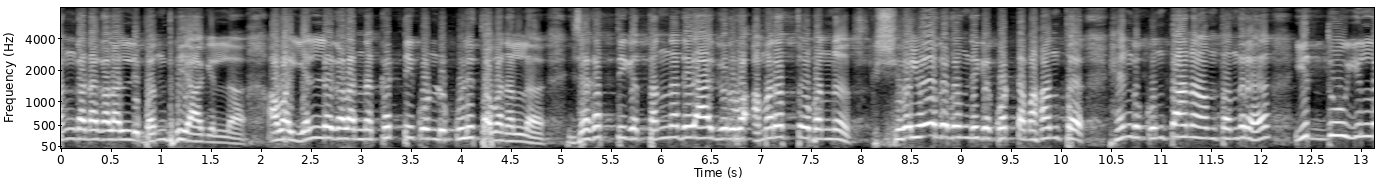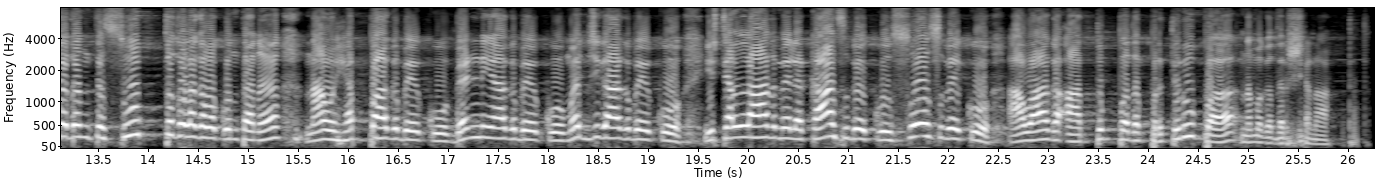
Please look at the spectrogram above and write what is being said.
ಪಂಗಡಗಳಲ್ಲಿ ಬಂಧಿಯಾಗಿಲ್ಲ, ಅವ ಎಲ್ಲೆಗಳನ್ನು ಕಟ್ಟಿಕೊಂಡು ಕುಳಿತವನಲ್ಲ, ಜಗತ್ತಿಗೆ ತನ್ನದೇ ಆಗಿರುವ ಅಮರತ್ವವನ್ನು ಶಿವಯೋಗದೊಂದಿಗೆ ಕೊಟ್ಟ ಮಹಾಂತ ಹೆಂಗು ಕುಂತಾನ ಅಂತಂದ್ರೆ, ಇದ್ದು ಇಲ್ಲದಂತೆ ಸೂಕ್ತದೊಳಗವ ಕುಂತಾನ, ನಾವು ಹೆಪ್ಪಾಗಬೇಕು ಬೆಣ್ಣೆ ಆಗಬೇಕು ಮಜ್ಜಿಗೆ ಆಗಬೇಕು ಇಷ್ಟೆಲ್ಲ ಆದ್ಮೇಲೆ ಕಾಸಬೇಕು, ಸೋಸಬೇಕು ಆವಾಗ ಆ ತುಪ್ಪದ ಪ್ರತಿರೂಪ ನಮಗೆ ದರ್ಶನ ಆಗ್ತದೆ.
